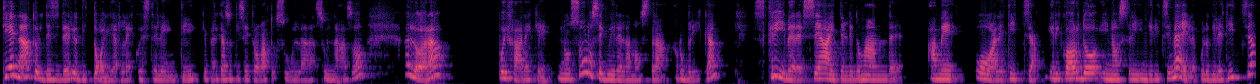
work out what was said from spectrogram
ti è nato il desiderio di toglierle queste lenti, che per caso ti sei trovato sul, sul naso, allora puoi fare che non solo seguire la nostra rubrica, scrivere se hai delle domande a me o a Letizia. E ricordo i nostri indirizzi mail, quello di Letizia.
